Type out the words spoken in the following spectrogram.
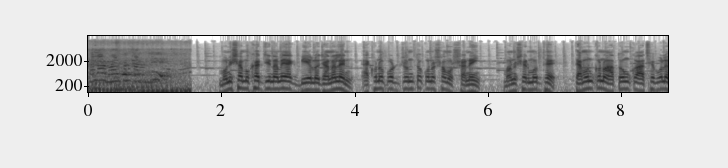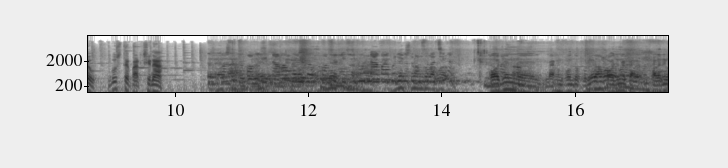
তাহলে আর ভয় করার কারণ নেই। মনীষা মুখার্জি নামে এক বিএলও জানালেন এখনও পর্যন্ত কোনো সমস্যা নেই। মানুষের মধ্যে তেমন কোনো আতঙ্ক আছে বলেও বুঝতে পারছি না। কজন এখন পর্যন্ত হলো? কজনে সারাদিন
